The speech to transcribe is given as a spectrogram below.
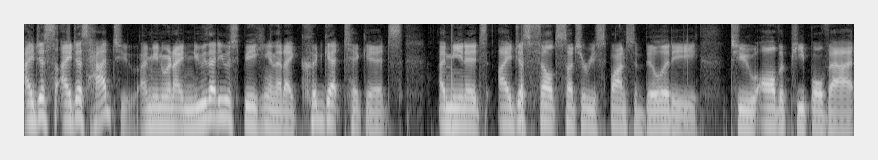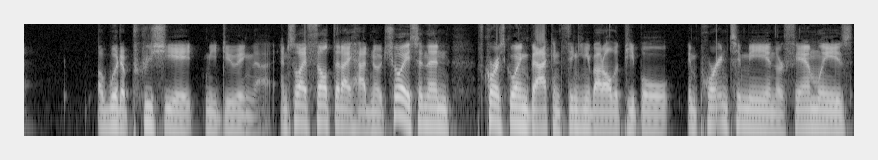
I just I just had to. I mean, when I knew that he was speaking and that I could get tickets, I mean, it's I just felt such a responsibility to all the people that uh, would appreciate me doing that. And so I felt that I had no choice. And then, of course, going back and thinking about all the people important to me and their families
